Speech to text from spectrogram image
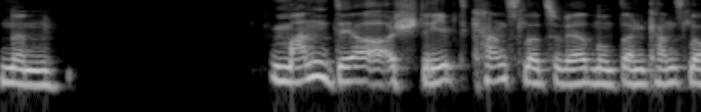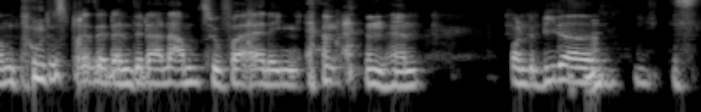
einen Mann, der strebt, Kanzler zu werden und dann Kanzler und Bundespräsident in ein Amt zu vereinigen. Und wieder, Mhm. das,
